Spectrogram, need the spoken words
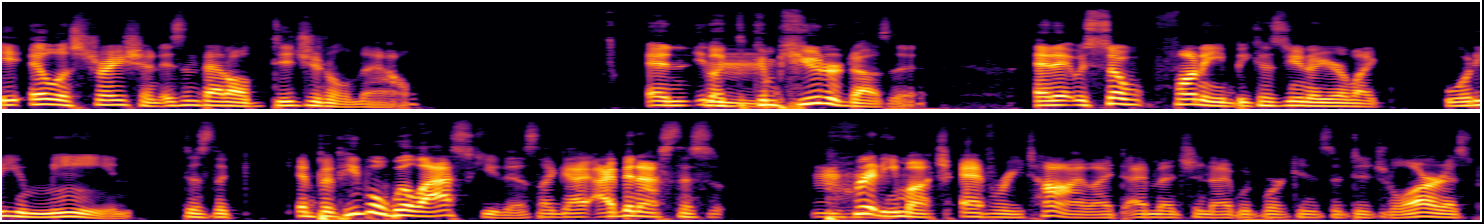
i- illustration isn't that all digital now? And like the Mm. computer does it. And it was so funny because you know you're like what do you mean? Does the and, but people will ask you this like I, i've been asked this Mhm. pretty much every time I, I mentioned I would work as a digital artist.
